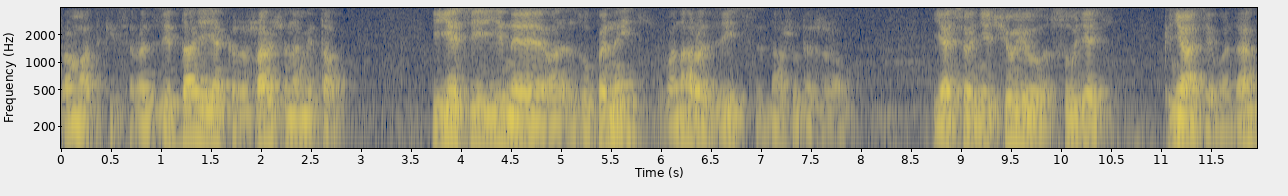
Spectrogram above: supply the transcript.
громадськість, роз'їдає як ржавчина метал. І якщо її не зупинить, вона роз'їсть нашу державу. Я сьогодні чую, судять Князєва, да?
